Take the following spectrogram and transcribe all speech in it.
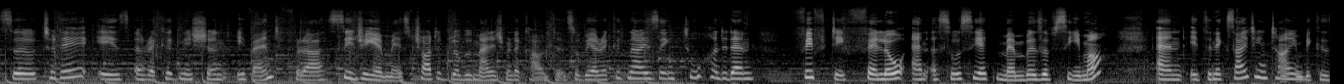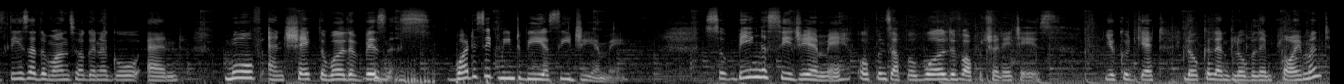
So today is a recognition event for our CGMAs, Chartered Global Management Accountants. So we are recognizing 250 fellow and associate members of CIMA, and it's an exciting time because these are the ones who are going to go and move and shake the world of business. What does it mean to be a CGMA? So being a CGMA opens up a world of opportunities. You could get local and global employment,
